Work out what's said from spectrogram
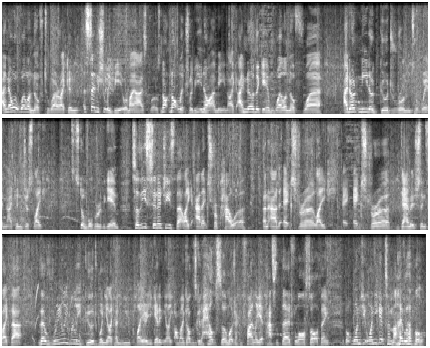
I know it well enough to where I can essentially beat it with my eyes closed. Not not literally, but you know what I mean. Like I know the game well enough where I don't need a good run to win. I can just like stumble through the game. So these synergies that like add extra power and add extra like extra damage, things like that, they're really, really good when you're like a new player. You get it, you're like, oh my god, this is gonna help so much. I can finally get past the third floor, sort of thing. But when you when you get to my level,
